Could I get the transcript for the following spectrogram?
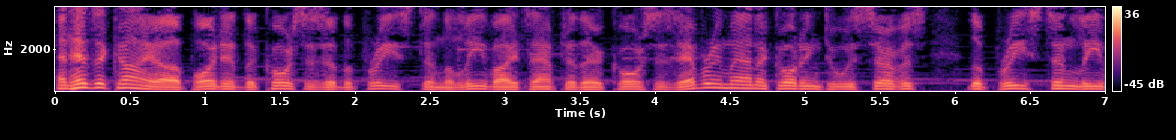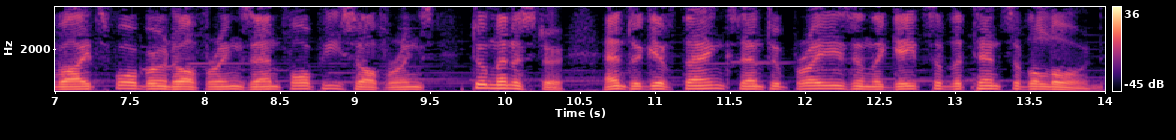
And Hezekiah appointed the courses of the priests and the Levites after their courses, every man according to his service, the priests and Levites for burnt offerings and for peace offerings, to minister, and to give thanks and to praise in the gates of the tents of the Lord.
